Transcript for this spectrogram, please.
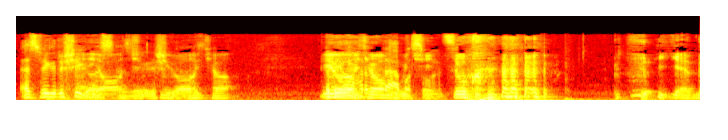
Ez végül is igaz. Ja, ez végül is mi van, igaz. hogyha... De Mi van, van, ha hogyha amúgy sincs szó? Igen.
